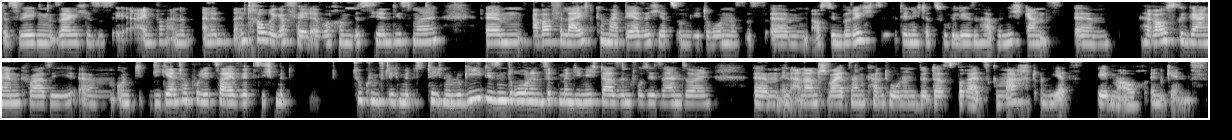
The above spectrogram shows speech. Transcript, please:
Deswegen sage ich, es ist einfach eine, eine, ein trauriger Feld der Woche ein bisschen diesmal. Ähm, aber vielleicht kümmert der sich jetzt um die Drohnen. Das ist ähm, aus dem Bericht, den ich dazu gelesen habe, nicht ganz ähm, herausgegangen quasi. Ähm, und die Genfer Polizei wird sich mit zukünftig mit Technologie diesen Drohnen widmen, die nicht da sind, wo sie sein sollen. Ähm, in anderen Schweizern Kantonen wird das bereits gemacht und jetzt eben auch in Genf.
